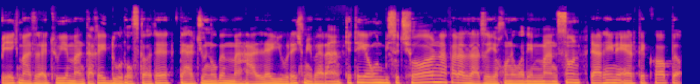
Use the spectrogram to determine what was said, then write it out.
به یک مزرعه توی منطقه دور افتاده در جنوب محله یورش می‌برند که طی اون 24 نفر از اعضای خانواده منسون در حین ارتکاب به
